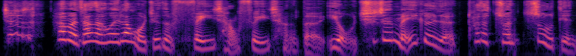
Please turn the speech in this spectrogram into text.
就是他们常常会让我觉得非常非常的有趣，就是每一个人他的专注点。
